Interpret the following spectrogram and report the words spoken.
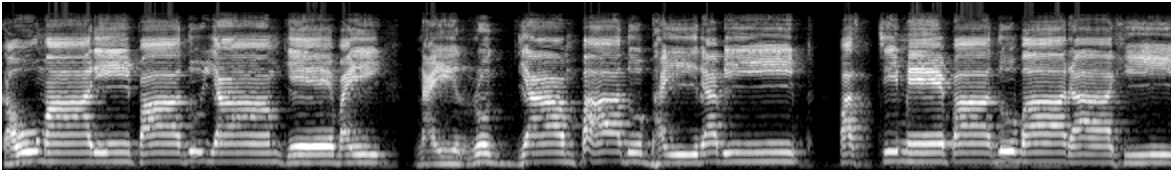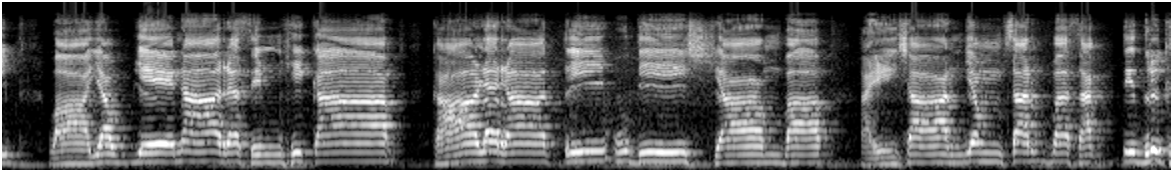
कौमारी पादुयां ये वै नैरुद्यां पादु भैरवी पश्चिमे पादु वाराही वायव्ये नारसिंहिका कालरात्रि उदिश्यां वा ऐशान्यं सर्वशक्तिदृक्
